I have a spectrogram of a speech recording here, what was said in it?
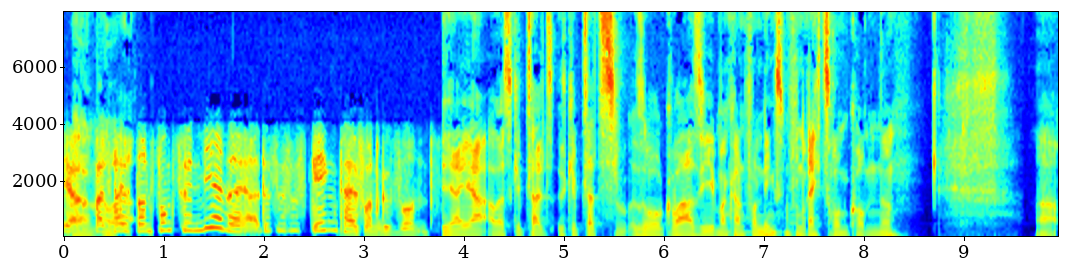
Ja, ähm, was aber, heißt dann funktionieren? Naja, das ist das Gegenteil von gesund. Ja, ja, aber es gibt halt, es gibt halt so quasi, man kann von links und von rechts rumkommen, ne? Ja.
